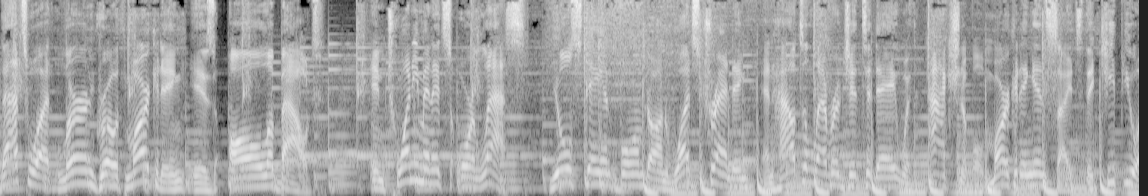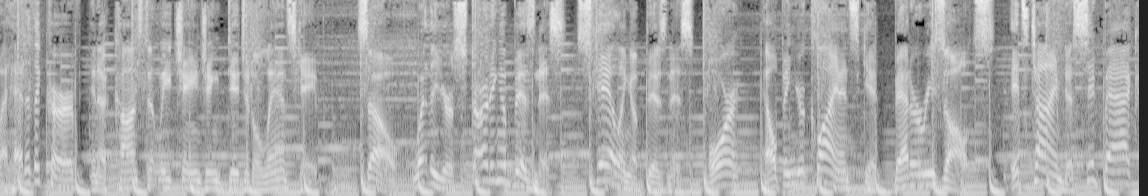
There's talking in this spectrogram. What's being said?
That's what Learn Growth Marketing is all about. In 20 minutes or less, you'll stay informed on what's trending and how to leverage it today with actionable marketing insights that keep you ahead of the curve in a constantly changing digital landscape. So, whether you're starting a business, scaling a business, or helping your clients get better results, it's time to sit back,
